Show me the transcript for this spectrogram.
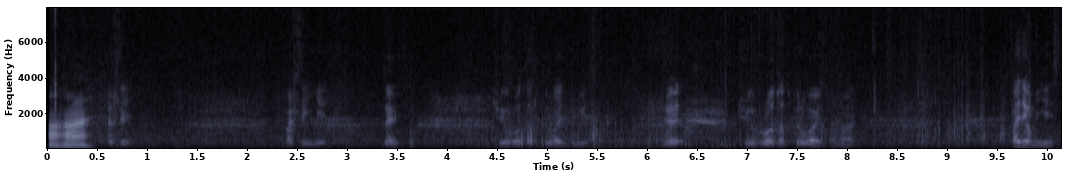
Ага. Пошли. Пошли есть. Давайте. Че рот открывать будет? Да? Че рот открывать он, а? Пойдем есть.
